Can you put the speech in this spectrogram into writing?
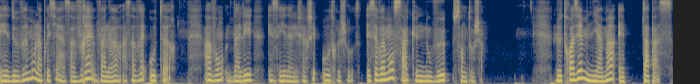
et de vraiment l'apprécier à sa vraie valeur, à sa vraie hauteur. avant d'aller essayer d'aller chercher autre chose. Et c'est vraiment ça que nous veut Santosha. Le troisième niyama est tapas.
